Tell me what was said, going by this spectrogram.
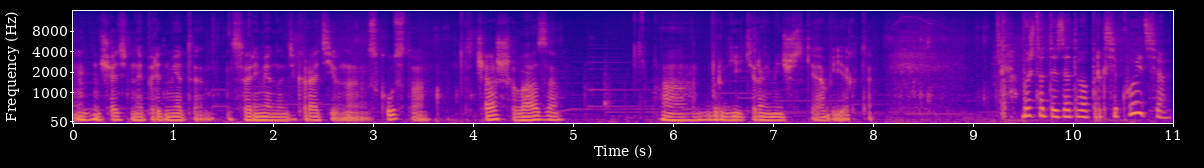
замечательные предметы современного декоративного искусства, чаши, вазы, а, другие керамические объекты. Вы что-то из этого практикуете?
